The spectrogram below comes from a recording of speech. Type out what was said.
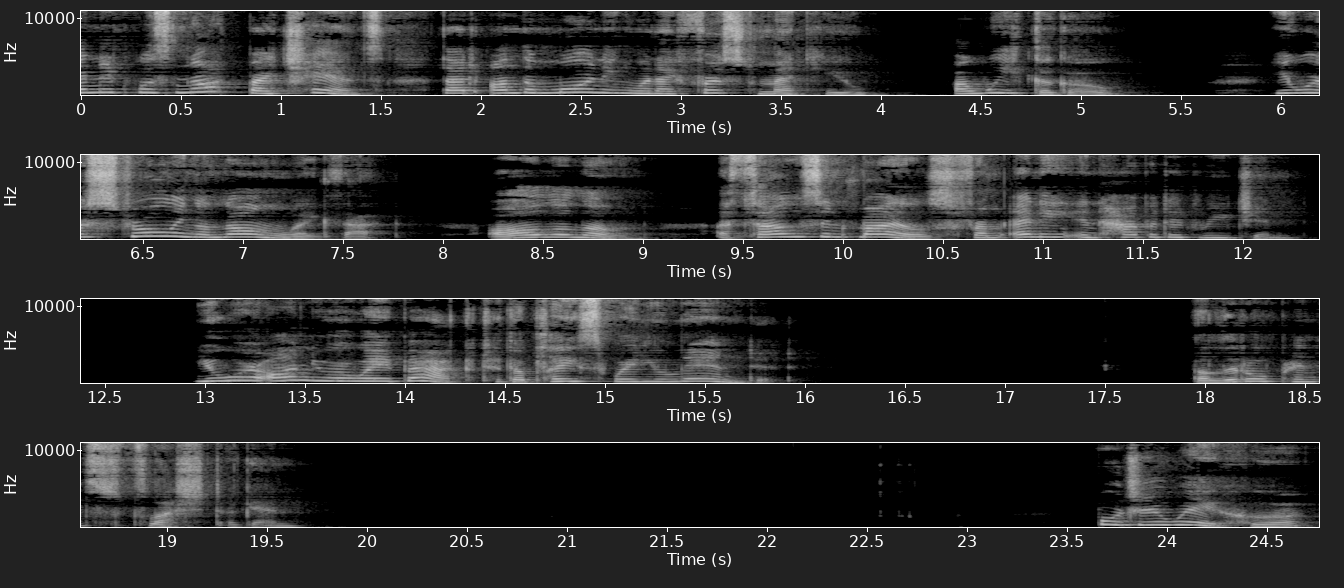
Then it was not by chance that on the morning when I first met you, a week ago, you were strolling along like that, all alone, a thousand miles from any inhabited region. You were on your way back to the place where you landed. The little prince flushed again. 不知为何，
